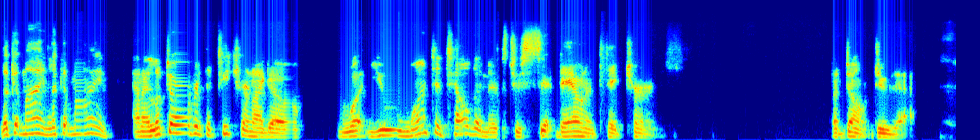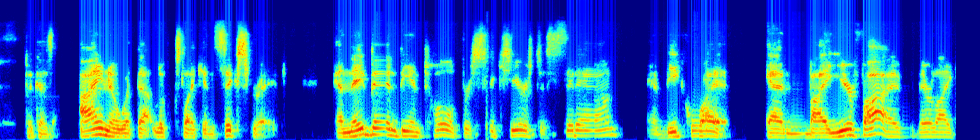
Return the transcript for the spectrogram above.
look at mine. Look at mine. And I looked over at the teacher and I go, what you want to tell them is to sit down and take turns. But don't do that because I know what that looks like in sixth grade. And they've been being told for six years to sit down and be quiet. And by year five, they're like,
